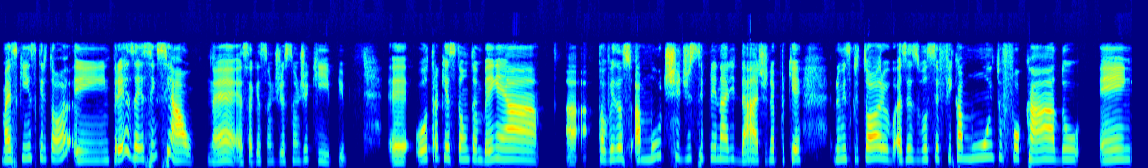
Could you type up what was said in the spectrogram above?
mas que em escritório, em empresa é essencial, né? Essa questão de gestão de equipe. É, outra questão também é a, a, talvez a, a, multidisciplinaridade, né? Porque no escritório, às vezes você fica muito focado em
